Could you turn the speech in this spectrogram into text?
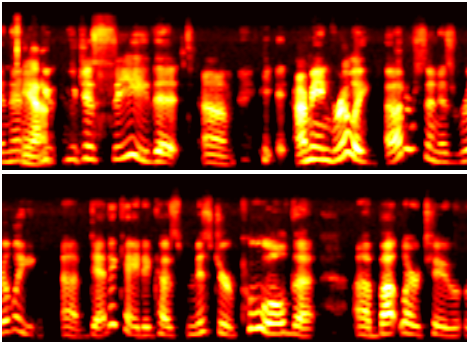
And then Yeah. you, you just see that, um, he, I mean, really, Utterson is really uh, dedicated because Mr. Poole, the uh, butler to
